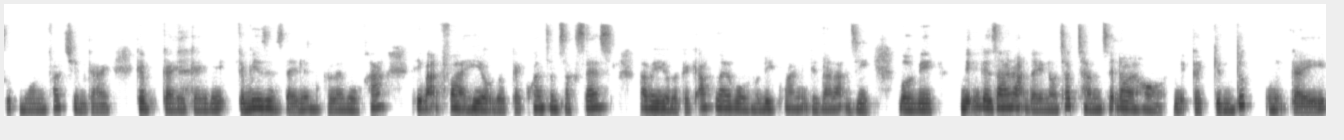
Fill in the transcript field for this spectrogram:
sự muốn phát triển cái cái cái cái cái, cái business đấy lên một cái level khác thì bạn phải hiểu được cái quantum success và phải hiểu được cái up level nó đi qua những cái giai đoạn gì. Bởi vì những cái giai đoạn đấy nó chắc chắn sẽ đòi hỏi những cái kiến thức những cái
